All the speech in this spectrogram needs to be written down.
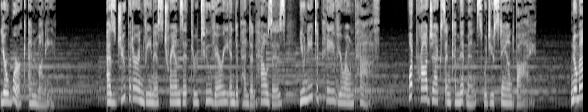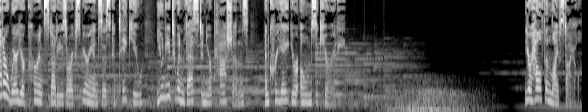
Your work and money. As Jupiter and Venus transit through two very independent houses, you need to pave your own path. What projects and commitments would you stand by? No matter where your current studies or experiences could take you, you need to invest in your passions and create your own security. Your health and lifestyle.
